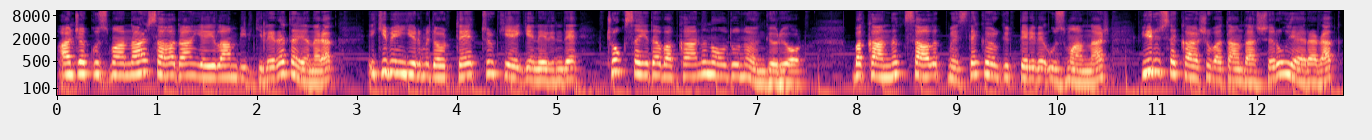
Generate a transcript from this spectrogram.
Ancak uzmanlar sahadan yayılan bilgilere dayanarak 2024'te Türkiye genelinde çok sayıda vakanın olduğunu öngörüyor. Bakanlık, sağlık meslek örgütleri ve uzmanlar virüse karşı vatandaşları uyararak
